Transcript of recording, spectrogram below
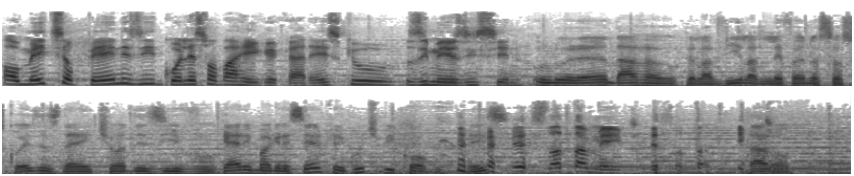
Aumente seu pênis e colha sua barriga, cara. É isso que o- os e-mails ensinam. O Luran andava pela vila levando as suas coisas, né? E tinha um adesivo. Quer emagrecer? Pergunte-me como. É isso? exatamente, exatamente. tá bom.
